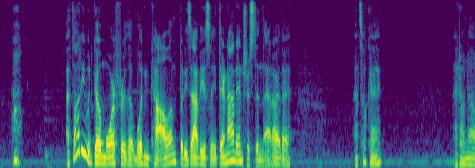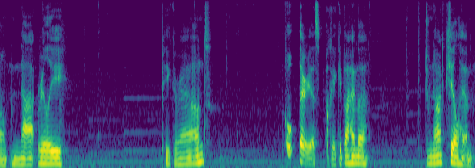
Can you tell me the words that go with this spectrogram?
I thought he would go more for the wooden column, but he's obviously they're not interested in that, are they? That's okay. I don't know. Not really peek around. Oh, there he is. Okay, get behind the... Do not kill him.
